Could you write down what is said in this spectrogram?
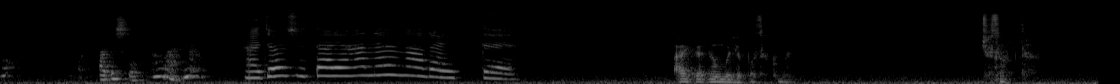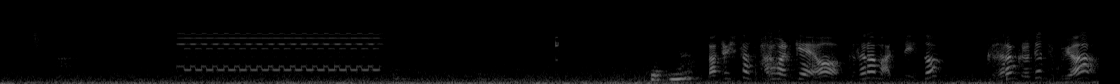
어? 아저씨가 어떻게 한거 아니야? 아저씨 딸이 하늘나라에 있대 아이가 너무 예뻐서 그만. 죄송합니다. 여보세요? 나 택시 타서 바로 갈게. 어, 그 사람 아직도 있어? 그 사람 그런데 누구야?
